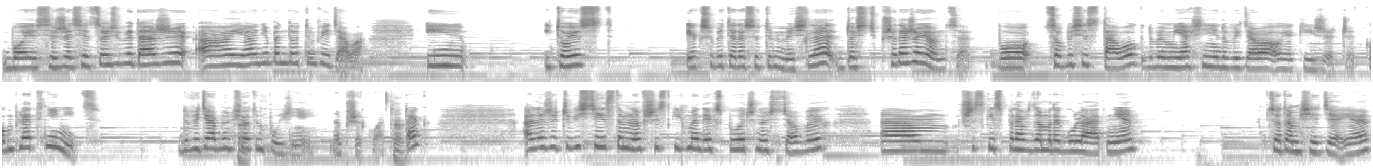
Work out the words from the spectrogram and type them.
boję się, że się coś wydarzy, a ja nie będę o tym wiedziała. I, i to jest, jak sobie teraz o tym myślę, dość przerażające, bo co by się stało, gdybym ja się nie dowiedziała o jakiejś rzeczy? Kompletnie nic. Dowiedziałabym się tak. o tym później, na przykład, tak? tak? Ale rzeczywiście jestem na wszystkich mediach społecznościowych. Um, wszystkie sprawdzam regularnie, co tam się dzieje.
